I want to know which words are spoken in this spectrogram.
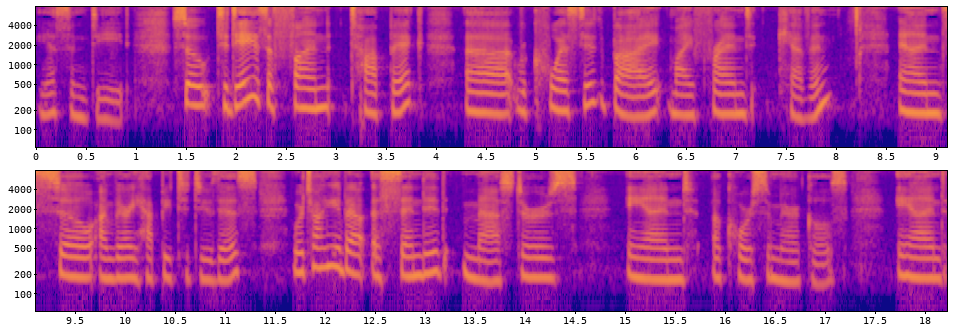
Yes, indeed. So today is a fun topic uh, requested by my friend Kevin. And so I'm very happy to do this. We're talking about ascended masters and A Course in Miracles. And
